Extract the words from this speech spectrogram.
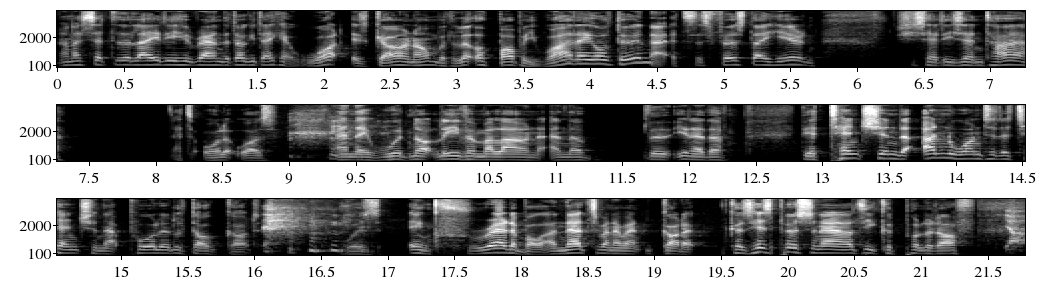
And I said to the lady who ran the doggy daycare, What is going on with little Bobby? Why are they all doing that? It's his first day here. And she said, He's entire. That's all it was. And they would not leave him alone. And the, the you know, the the attention, the unwanted attention that poor little dog got was incredible. And that's when I went, got it. Because his personality could pull it off, Yeah.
